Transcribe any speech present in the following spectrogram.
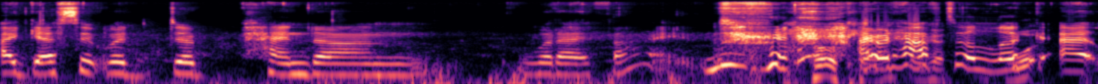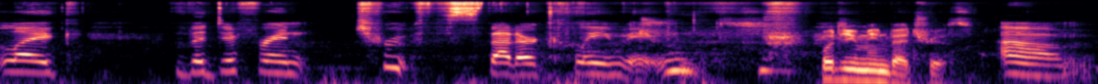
I guess it would depend on what I find. I would have to look What- at like the different truths that are claiming. What do you mean by truth? Um,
